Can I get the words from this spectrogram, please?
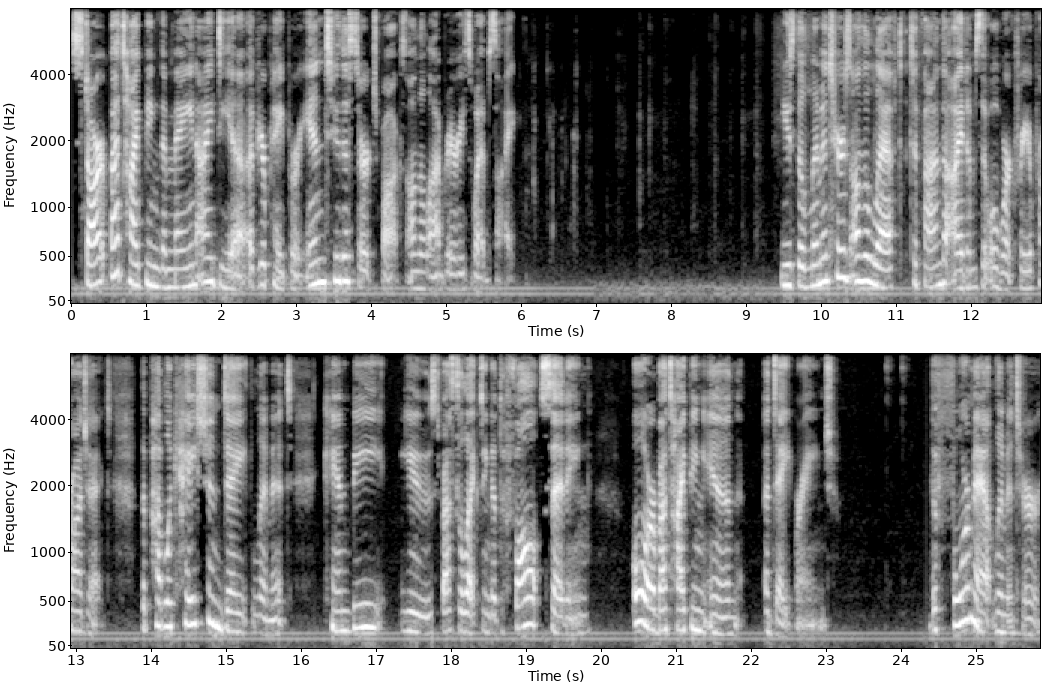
Start by typing the main idea of your paper into the search box on the library's website. Use the limiters on the left to find the items that will work for your project. The publication date limit can be used by selecting a default setting or by typing in a date range. The format limiter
